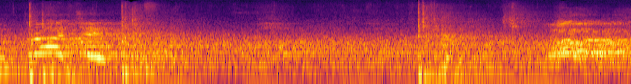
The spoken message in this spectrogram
Utrađe! Hvala!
